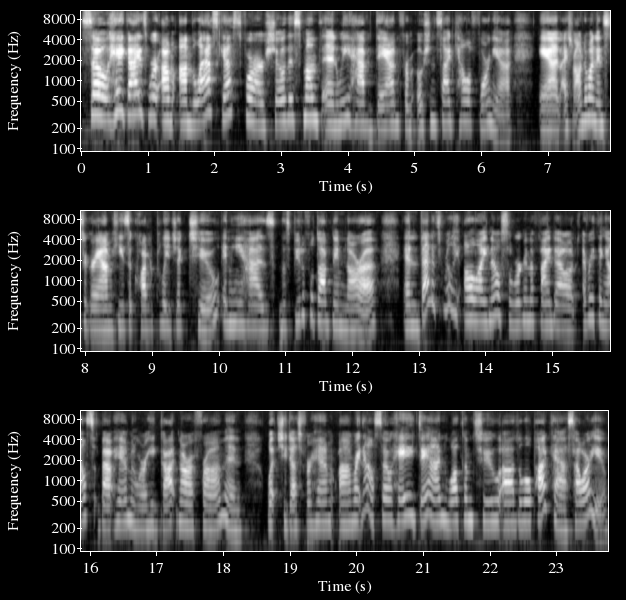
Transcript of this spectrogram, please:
So, hey guys, we're um, on the last guest for our show this month, and we have Dan from Oceanside, California. And I found him on Instagram. He's a quadriplegic too, and he has this beautiful dog named Nara. And that is really all I know. So, we're going to find out everything else about him and where he got Nara from and what she does for him um, right now. So, hey, Dan, welcome to uh, the little podcast. How are you?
